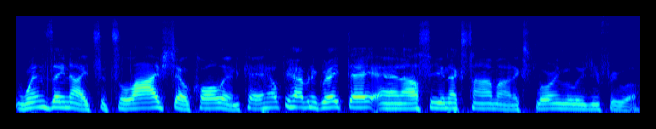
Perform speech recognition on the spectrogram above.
Wednesday nights. It's a live show. Call in. Okay, I hope you're having a great day, and I'll see you next time on Exploring the Illusion of Free Will.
